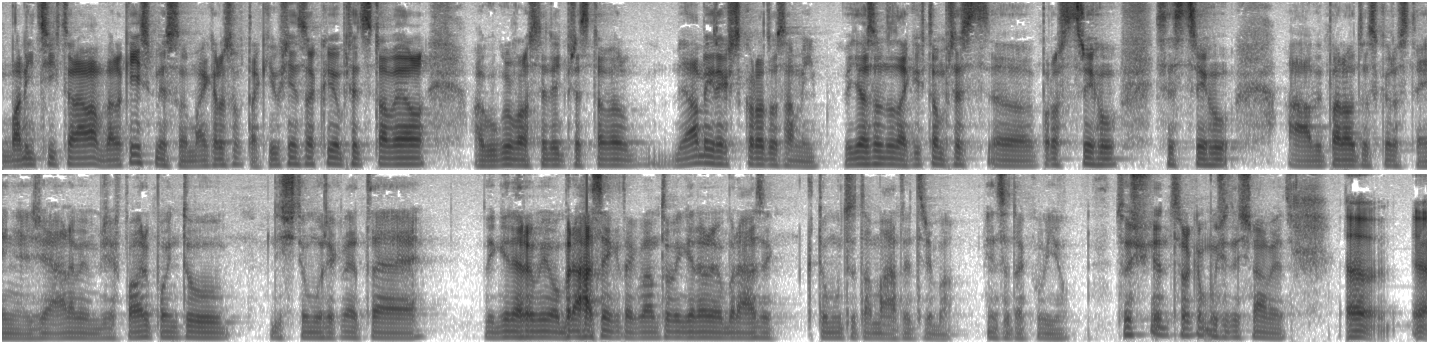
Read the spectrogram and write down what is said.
balících to dává velký smysl. Microsoft taky už něco takového představil a Google vlastně teď představil, já bych řekl skoro to samý. Viděl jsem to taky v tom přes, uh, prostřihu, sestřihu a vypadalo to skoro stejně, že já nevím, že v PowerPointu, když tomu řeknete vygeneruj obrázek, tak vám to vygeneruje obrázek k tomu, co tam máte třeba. Něco takového. Což je celkem užitečná věc. Uh,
